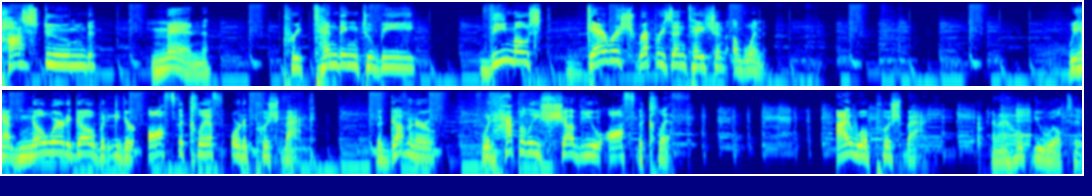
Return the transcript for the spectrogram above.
costumed men pretending to be the most garish representation of women. We have nowhere to go but either off the cliff or to push back. The governor would happily shove you off the cliff. I will push back, and I hope you will too.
